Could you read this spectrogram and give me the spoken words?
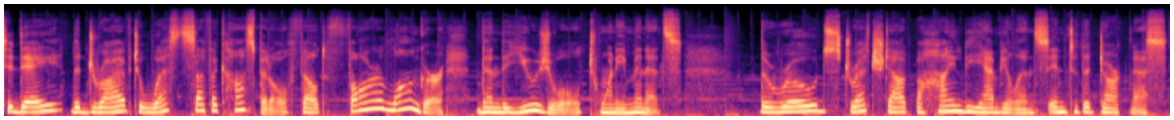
Today, the drive to West Suffolk Hospital felt far longer than the usual 20 minutes. The road stretched out behind the ambulance into the darkness.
